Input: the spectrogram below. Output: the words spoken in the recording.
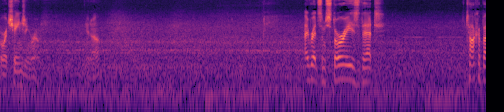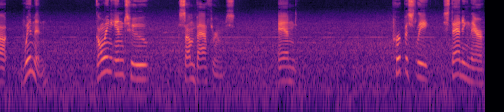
Or a changing room, you know? I've read some stories that talk about women going into some bathrooms and purposely standing there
